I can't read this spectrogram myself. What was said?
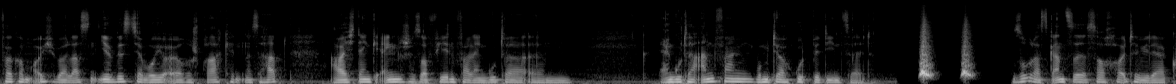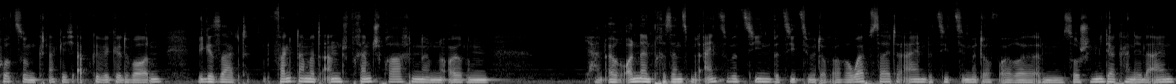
vollkommen euch überlassen. Ihr wisst ja, wo ihr eure Sprachkenntnisse habt. Aber ich denke, Englisch ist auf jeden Fall ein guter, ähm, ein guter Anfang, womit ihr auch gut bedient seid. So, das Ganze ist auch heute wieder kurz und knackig abgewickelt worden. Wie gesagt, fangt damit an, Fremdsprachen in, euren, ja, in eure Online-Präsenz mit einzubeziehen. Bezieht sie mit auf eure Webseite ein, bezieht sie mit auf eure ähm, Social-Media-Kanäle ein.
